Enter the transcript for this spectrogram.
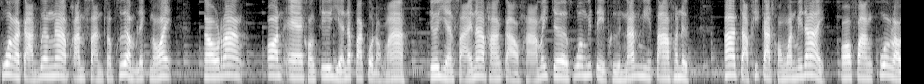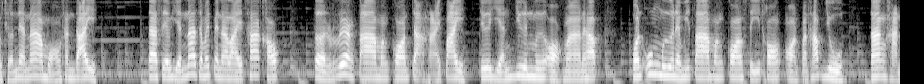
ห่วงอากาศเบื้องหน้าพันสั่นสะเพื่อมเล็กน้อย เงาร่างอ้อนแอของจือเหยียนปรากฏออกมา จือเหยียนสายหน้าพางกล่าวหาไม่เจอห่วงมิติผืนนั้นมีตาผนึก ถ้าจับพิกัดของมันไม่ได้ พอฟังพวกเราเฉินเนี่ยหน้าหมองทันใด แต่เสี่ยวเหยียนน่าจะไม่เป็นอะไรถ้าเขาเกิดเรื่องตามังกรจะหายไป จือเหยียนยืนมือออกมานะครับบนอุ้งมือเนี่ยมีตามังกรสีทองอ่อนประทับอยู่ นางหัน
